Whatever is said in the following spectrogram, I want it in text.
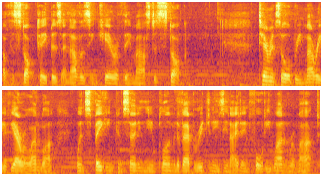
of the stock keepers and others in care of their master's stock. Terence Aubrey Murray of Yarralumla when speaking concerning the employment of Aborigines in 1841, remarked,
